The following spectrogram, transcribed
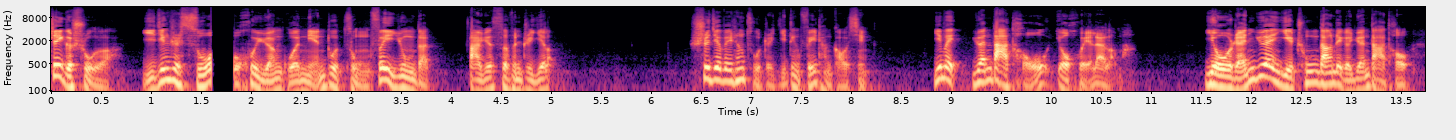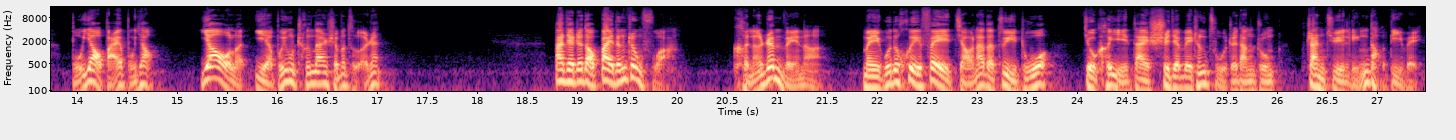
这个数额已经是所有会员国年度总费用的大约四分之一了。世界卫生组织一定非常高兴，因为冤大头又回来了嘛。有人愿意充当这个冤大头，不要白不要，要了也不用承担什么责任。大家知道，拜登政府啊，可能认为呢，美国的会费缴纳的最多，就可以在世界卫生组织当中占据领导地位。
